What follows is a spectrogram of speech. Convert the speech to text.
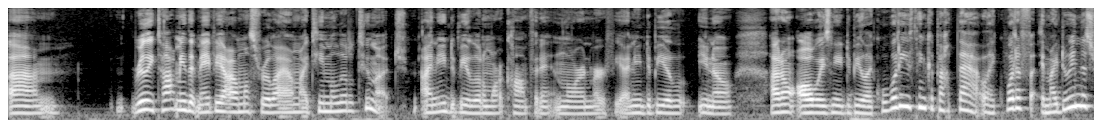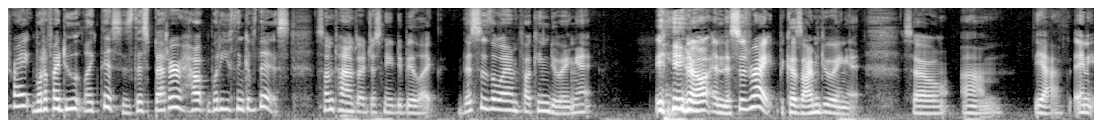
Um, really taught me that maybe I almost rely on my team a little too much. I need to be a little more confident in Lauren Murphy. I need to be a, you know, I don't always need to be like, well, what do you think about that? Like, what if, am I doing this right? What if I do it like this? Is this better? How, what do you think of this? Sometimes I just need to be like, this is the way I'm fucking doing it, you know, and this is right because I'm doing it. So, um, yeah, and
